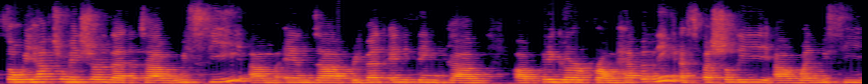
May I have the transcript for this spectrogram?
So we have to make sure that um, we see um, and uh, prevent anything um, uh, bigger from happening, especially uh, when we see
